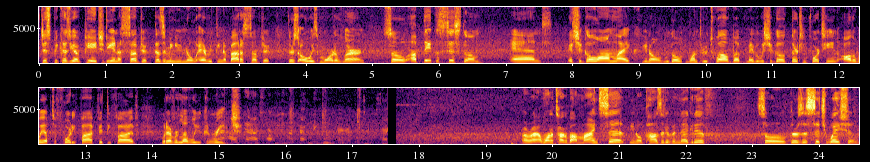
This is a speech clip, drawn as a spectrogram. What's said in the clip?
just because you have a PhD in a subject doesn't mean you know everything about a subject. There's always more to learn. So update the system and it should go on like, you know, we go 1 through 12, but maybe we should go 13, 14, all the way up to 45, 55, whatever level you can reach. All right, I want to talk about mindset, you know, positive and negative. So there's a situation.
